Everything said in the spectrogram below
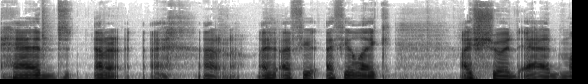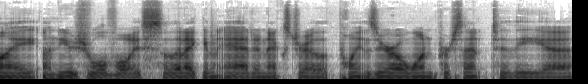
had I don't I, I don't know. I, I feel I feel like I should add my unusual voice so that I can add an extra 0.01 percent to the uh,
